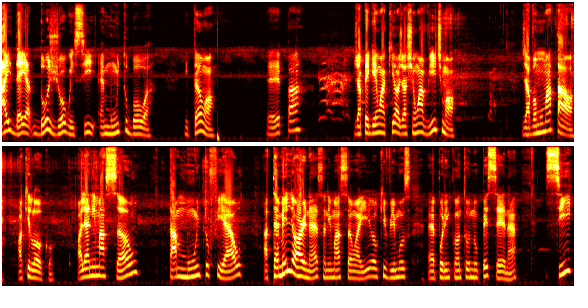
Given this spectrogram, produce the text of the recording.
a ideia do jogo em si é muito boa. Então, ó. Epa. Já peguei um aqui, ó. Já achei uma vítima, ó. Já vamos matar, ó. Ó que louco. Olha a animação. Tá muito fiel. Até melhor, né? Essa animação aí. O que vimos, é, por enquanto, no PC, né? Se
